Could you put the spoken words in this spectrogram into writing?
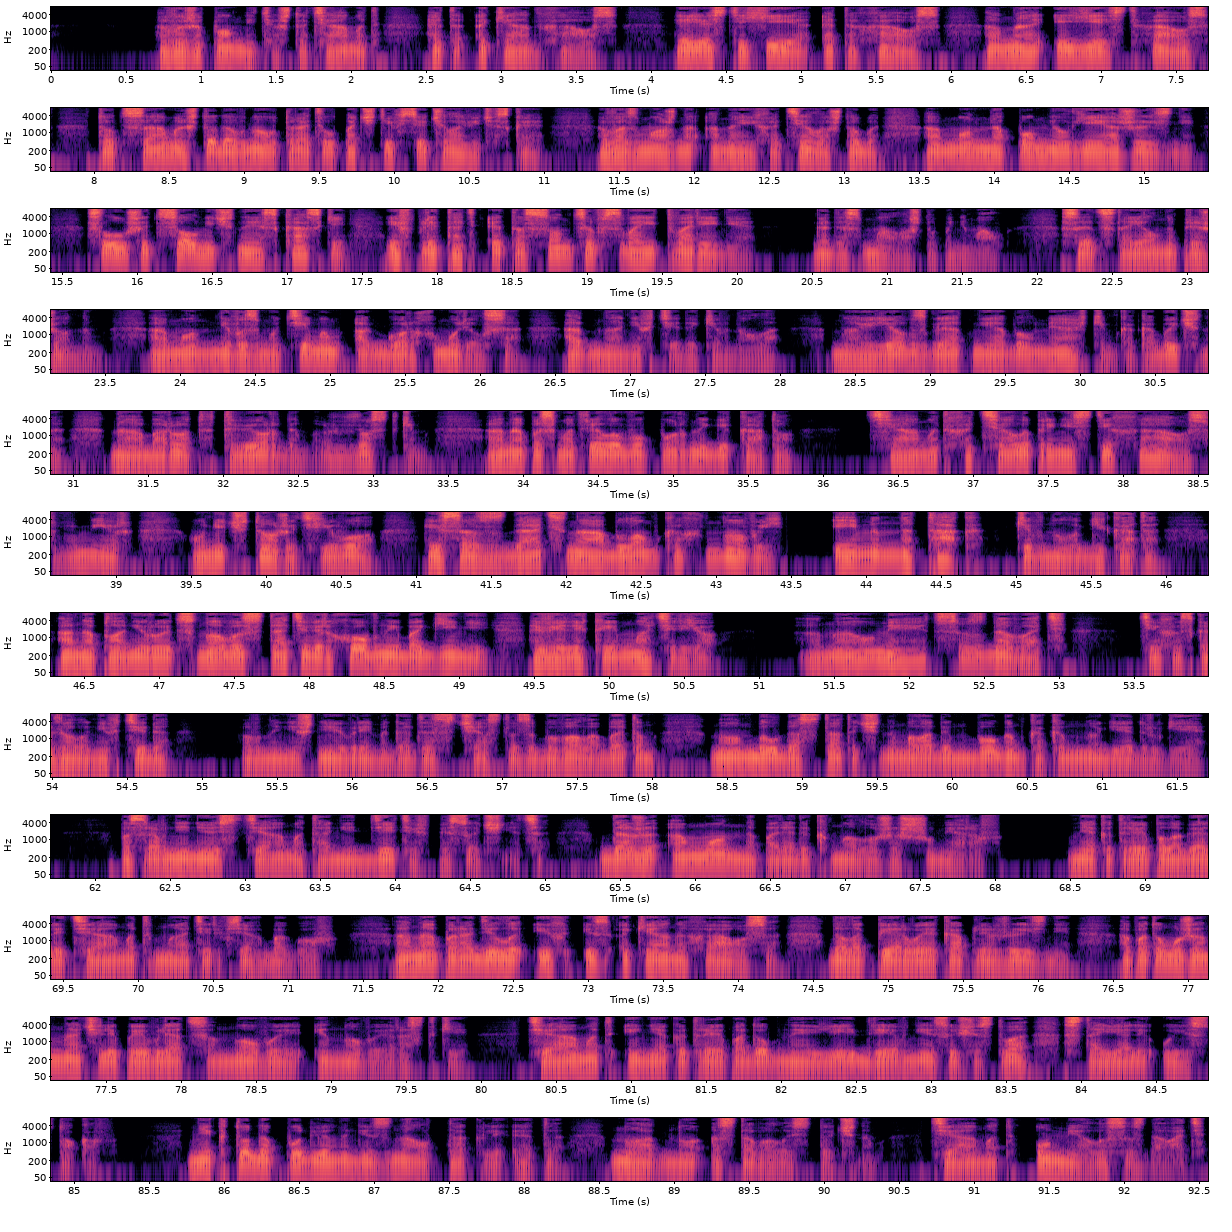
«Вы же помните, что Тиамат — это океан хаос, ее стихия — это хаос. Она и есть хаос, тот самый, что давно утратил почти все человеческое. Возможно, она и хотела, чтобы Амон напомнил ей о жизни, слушать солнечные сказки и вплетать это солнце в свои творения. Гадес мало что понимал. Сет стоял напряженным. Амон невозмутимым, а Гор хмурился. Одна нефтида кивнула но ее взгляд не был мягким, как обычно, наоборот, твердым, жестким. Она посмотрела в упор на Гекату. Тиамат хотела принести хаос в мир, уничтожить его и создать на обломках новый. «Именно так», — кивнула Геката. «Она планирует снова стать верховной богиней, великой матерью». «Она умеет создавать», — тихо сказала Нефтида. В нынешнее время Гадес часто забывал об этом, но он был достаточно молодым богом, как и многие другие. По сравнению с Тиамат они дети в песочнице. Даже Амон на порядок моложе шумеров. Некоторые полагали Тиамат — матерь всех богов. Она породила их из океана хаоса, дала первые капли жизни, а потом уже начали появляться новые и новые ростки — Тиамат и некоторые подобные ей древние существа стояли у истоков. Никто доподлинно не знал, так ли это, но одно оставалось точным. Тиамат умела создавать.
